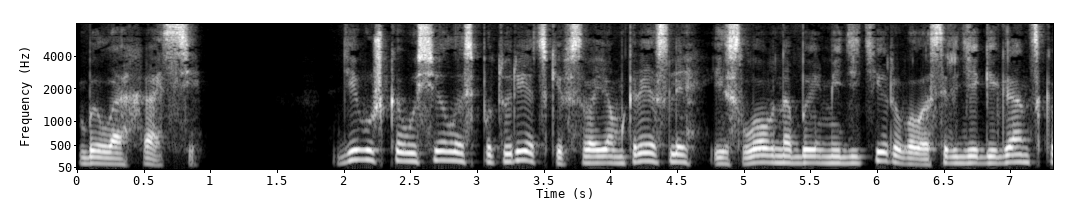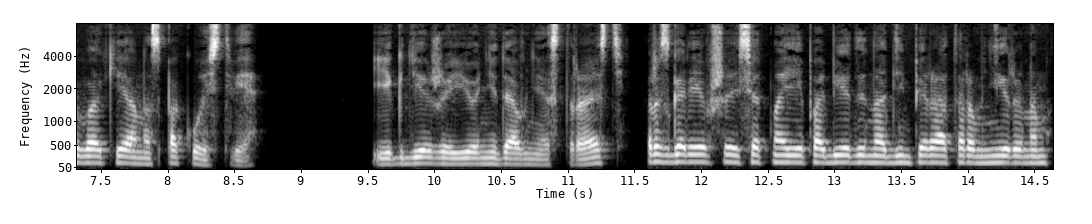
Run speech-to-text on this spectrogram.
была Хасси. Девушка уселась по-турецки в своем кресле и словно бы медитировала среди гигантского океана спокойствия. И где же ее недавняя страсть, разгоревшаяся от моей победы над императором Нироном?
